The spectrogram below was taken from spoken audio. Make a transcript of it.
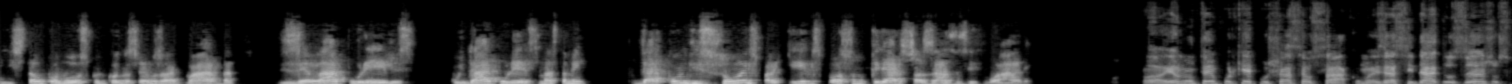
estão conosco enquanto nós temos a guarda, zelar por eles, cuidar por eles, mas também dar condições para que eles possam criar suas asas e voarem. Ó, eu não tenho por que puxar seu saco, mas é a cidade dos anjos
